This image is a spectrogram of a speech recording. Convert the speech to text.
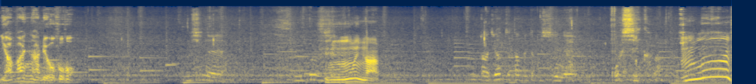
やばいな両方。美味しいねすごいな。もっと味わって食べてほしいね。美味しいから。うーん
